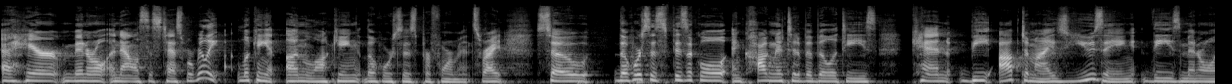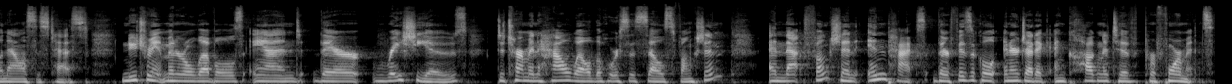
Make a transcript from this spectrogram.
a, hair mineral analysis test, we're really looking at unlocking the horse's performance, right? So the horse's physical and cognitive abilities can be optimized using these mineral analysis tests. Nutrient mineral levels and their ratios determine how well the horse's cells function and that function impacts their physical, energetic, and cognitive performance.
